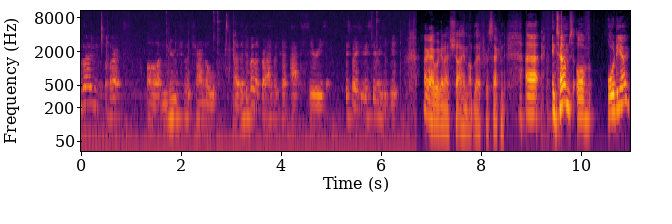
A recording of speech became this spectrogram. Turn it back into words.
For those that are new to the channel, uh, the Developer Advocate at series is basically a series of videos. Okay, we're going to shut him up there for a second. Uh, in terms of audio,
